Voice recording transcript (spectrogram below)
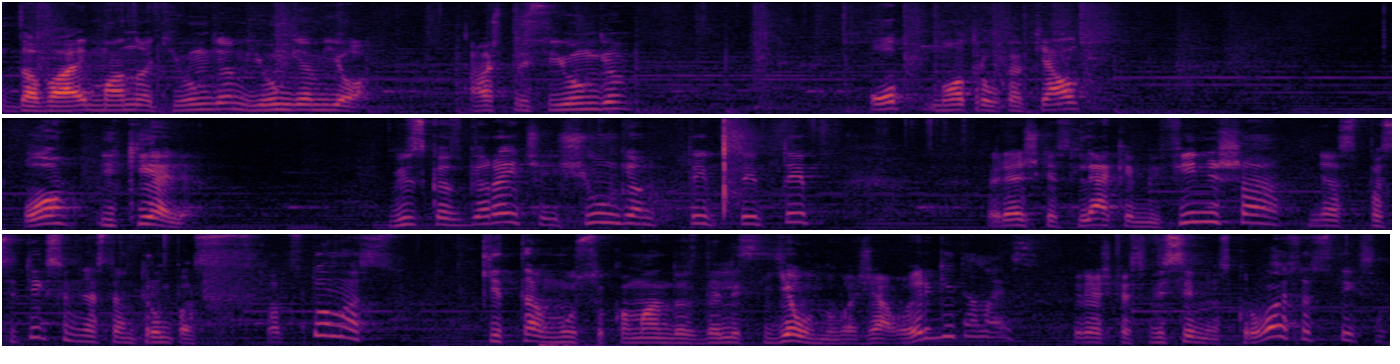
Davai, mano atjungiam, jungiam jo. Aš prisijungiu. Op, nuotrauką kelt. O, įkėlė. Viskas gerai, čia išjungiam, taip, taip, taip. Reiškia, lekiam į finišą, nes pasitiksim, nes ten trumpas atstumas. Kita mūsų komandos dalis jau nuvažiavo irgi tenais. Reiškia, visi mes krūvoj susitiksim.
